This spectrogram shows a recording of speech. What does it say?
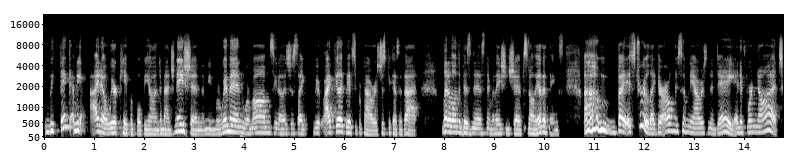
we think, I mean, I know we're capable beyond imagination. I mean, we're women, we're moms, you know, it's just like, I feel like we have superpowers just because of that, let alone the business and the relationships and all the other things. Um, but it's true. Like there are only so many hours in a day. And if we're not,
